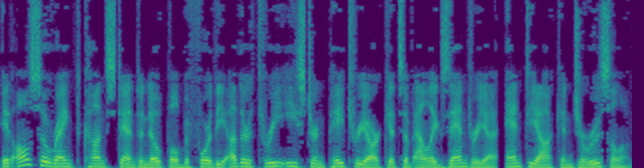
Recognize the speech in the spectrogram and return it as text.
It also ranked Constantinople before the other three Eastern Patriarchates of Alexandria, Antioch and Jerusalem.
